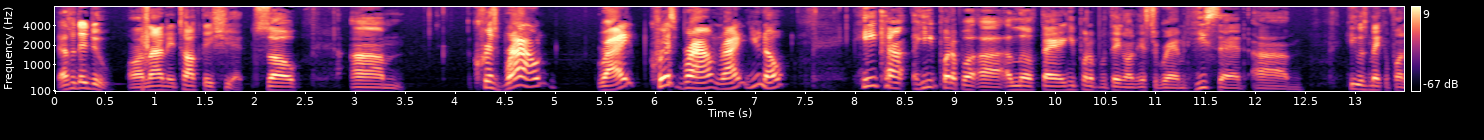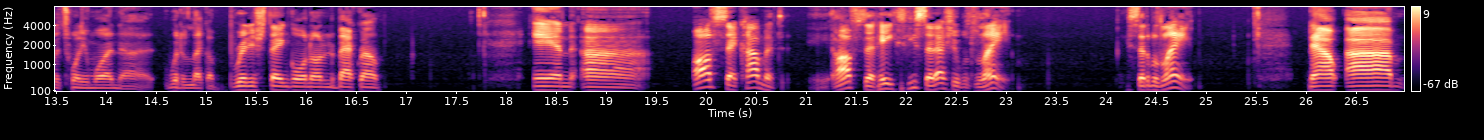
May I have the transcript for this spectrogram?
that's what they do online. They talk their shit. So, um, Chris Brown, right? Chris Brown, right? You know, he kind he put up a a little thing. He put up a thing on Instagram, and he said um, he was making fun of Twenty One uh, with a, like a British thing going on in the background. And uh, Offset commented. Offset, he he said that shit was lame. He said it was lame. Now, um,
